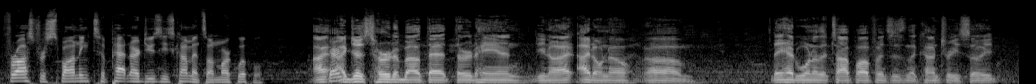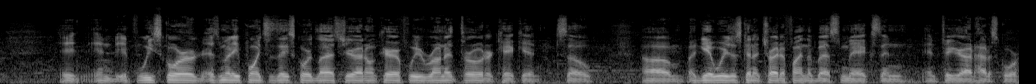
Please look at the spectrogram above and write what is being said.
Frost responding to Pat Narduzzi's comments on Mark Whipple. I, okay. I, just heard about that third hand. You know, I, I don't know. Um, they had one of the top offenses in the country, so it, it, and if we score as many points as they scored last year, I don't care if we run it, throw it, or kick it. So, um, again, we're just going to try to find the best mix and, and figure out how to score.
